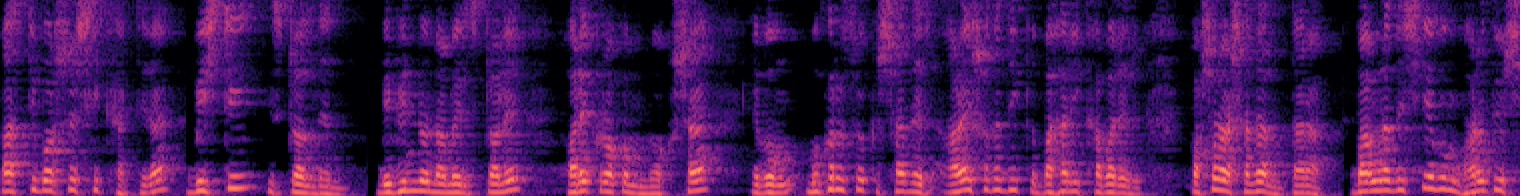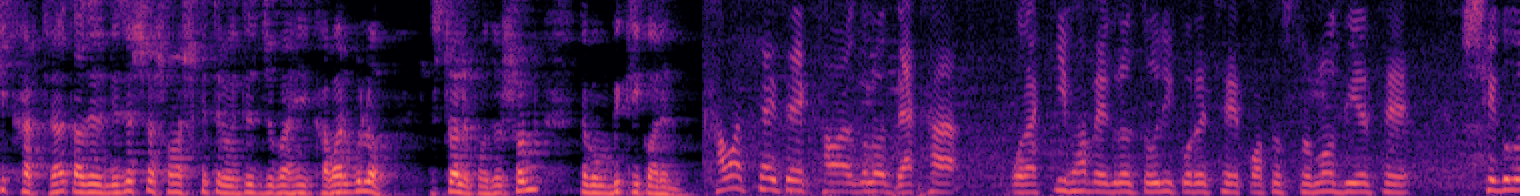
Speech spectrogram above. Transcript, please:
পাঁচটি বর্ষের শিক্ষার্থীরা বিশটি স্টল দেন। বিভিন্ন নামের স্টলে হরেক রকম নকশা এবং মুখরোচক স্বাদের আড়াই শতাধিক বাহারি খাবারের পসরা সাজান তারা। বাংলাদেশি এবং ভারতীয় শিক্ষার্থীরা তাদের নিজস্ব সংস্কৃতির ঐতিহ্যবাহী খাবারগুলো স্টলে প্রদর্শন এবং বিক্রি করেন। খাওয়ার চাইতে খাওয়াগুলো দেখা ওরা কীভাবে এগুলো তৈরি করেছে কত শ্রম দিয়েছে সেগুলো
